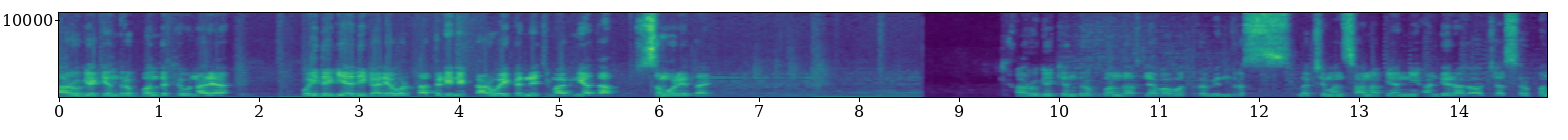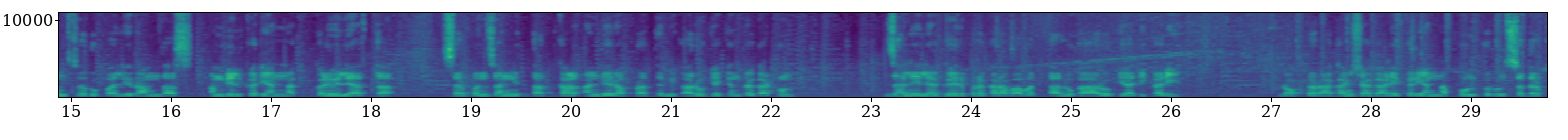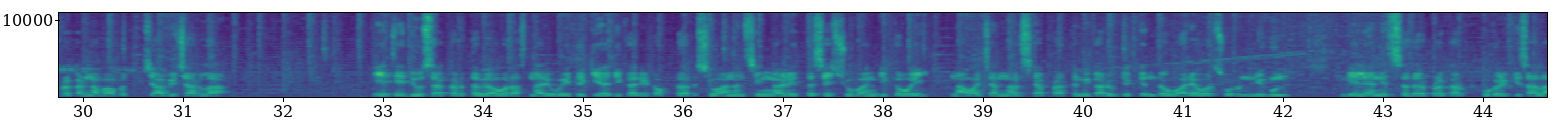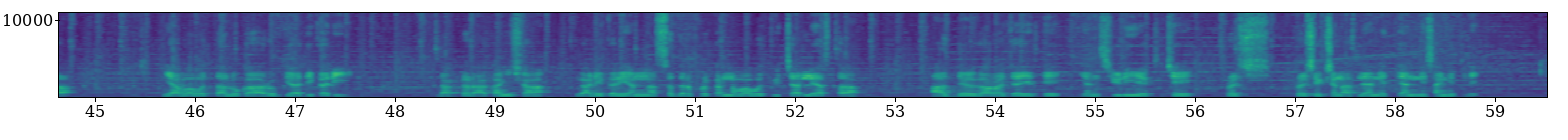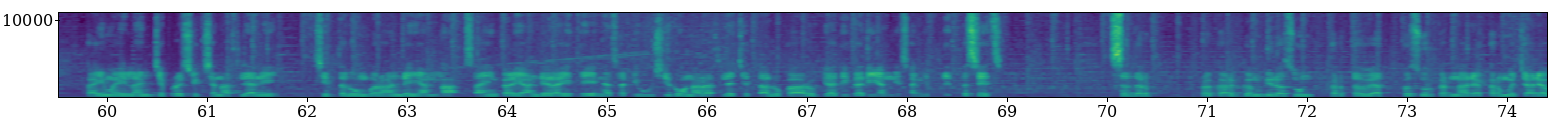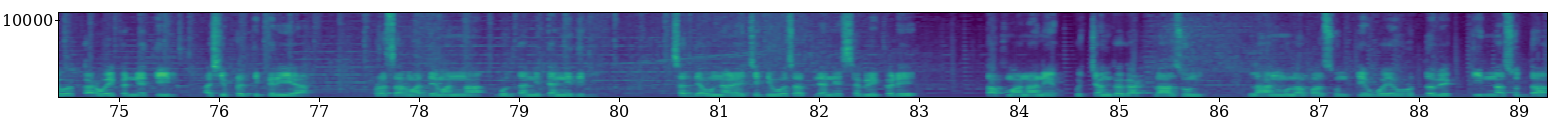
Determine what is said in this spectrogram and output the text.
आरोग्य केंद्र बंद ठेवणाऱ्या वैद्यकीय अधिकाऱ्यावर तातडीने कारवाई करण्याची मागणी आता समोर येत आहे. आरोग्य केंद्र बंद असल्याबाबत रवींद्र लक्ष्मण सानप यांनी अंडेरा गावच्या सरपंच रुपाली रामदास आंबेलकर यांना कळविले असता सरपंचांनी तात्काळ अंडेरा प्राथमिक आरोग्य केंद्र गाठून झालेल्या गैरप्रकाराबाबत तालुका आरोग्य अधिकारी डॉक्टर आकांक्षा गाडेकर यांना फोन करून सदर प्रकरणाबाबत ज्या विचारला येथे दिवसा कर्तव्यावर असणारे वैद्यकीय अधिकारी डॉक्टर शिवानंद सिंगाडे तसेच शुभांगी गवई नावाच्या नर्स या प्राथमिक आरोग्य केंद्र वाऱ्यावर सोडून निघून गेल्याने सदर प्रकार उघडकीस आला. याबाबत तालुका आरोग्य अधिकारी डॉक्टर आकांक्षा गाडेकर यांना सदर प्रकरणाबाबत विचारले असता आज देळगाव राजा येथे एन सी डी एक्सचे प्रश प्रशिक्षण असल्याने त्यांनी सांगितले. काही महिलांचे प्रशिक्षण असल्याने शीतल उंबरहांडे यांना सायंकाळी अंधेरा येथे येण्यासाठी उशीर होणार असल्याचे तालुका आरोग्य अधिकारी यांनी सांगितले. तसेच सदर प्रकार गंभीर असून कर्तव्यात कसूर करणाऱ्या कर्मचाऱ्यावर कारवाई करण्यात येईल अशी प्रतिक्रिया प्रसारमाध्यमांना बोलताना त्यांनी दिली. सध्या उन्हाळ्याचे दिवस असल्याने सगळीकडे तापमानाने उच्चांक गाठला असून लहान मुलापासून ते वयोवृद्ध व्यक्तींना सुद्धा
